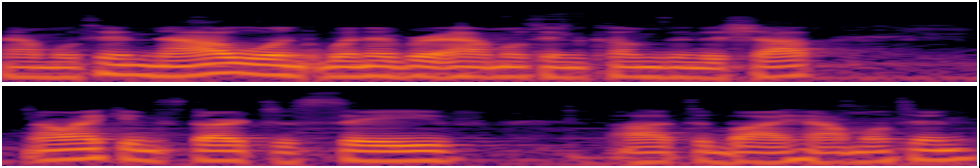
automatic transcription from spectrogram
Hamilton. Now, whenever Hamilton comes in the shop, now I can start to save uh, to buy Hamilton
